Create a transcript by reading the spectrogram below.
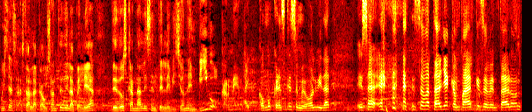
Fuiste hasta la causante de la pelea de dos canales en televisión en vivo, Carmen. Ay, ¿cómo crees que se me va a olvidar esa, esa batalla campal que se aventaron?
